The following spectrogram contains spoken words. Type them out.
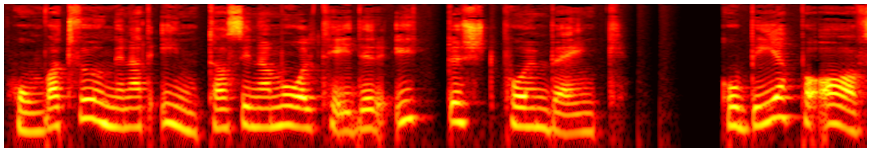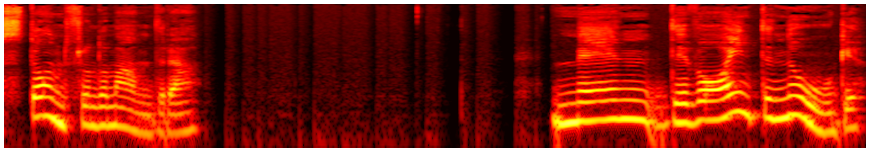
Hon var tvungen att inta sina måltider ytterst på en bänk och be på avstånd från de andra. Men det var inte nog.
